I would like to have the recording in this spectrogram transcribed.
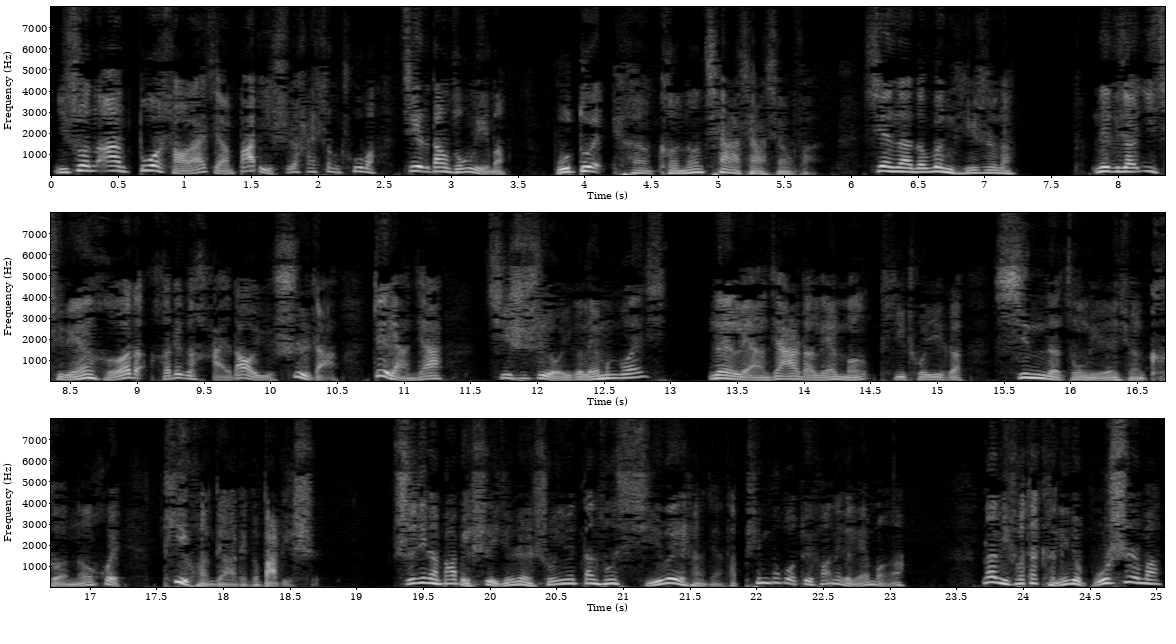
你说那按多少来讲，八比十还胜出吗？接着当总理吗？不对，可能恰恰相反。现在的问题是呢，那个叫一起联合的和这个海盗与市长这两家其实是有一个联盟关系。那两家的联盟提出一个新的总理人选，可能会替换掉这个巴比什。实际上，巴比什已经认输，因为单从席位上讲，他拼不过对方那个联盟啊。那你说他肯定就不是吗？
